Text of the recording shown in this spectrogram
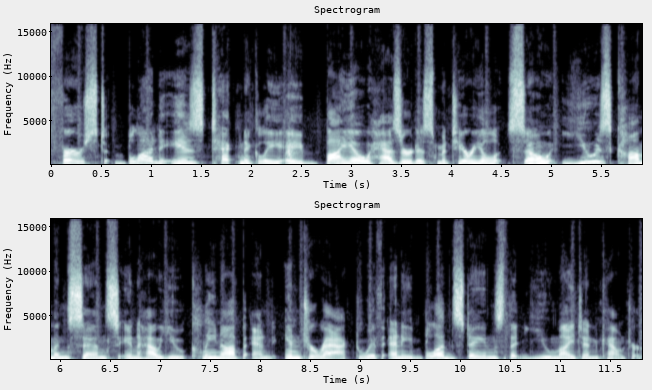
First, blood is technically a biohazardous material, so use common sense in how you clean up and interact with any bloodstains that you might encounter.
